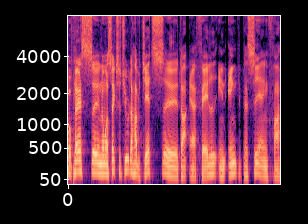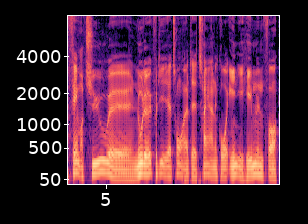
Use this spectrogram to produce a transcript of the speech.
På plads øh, nummer 26, der har vi Jets, øh, der er faldet en enkelt placering fra 25. Øh, nu er det jo ikke, fordi jeg tror, at øh, træerne går ind i himlen for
